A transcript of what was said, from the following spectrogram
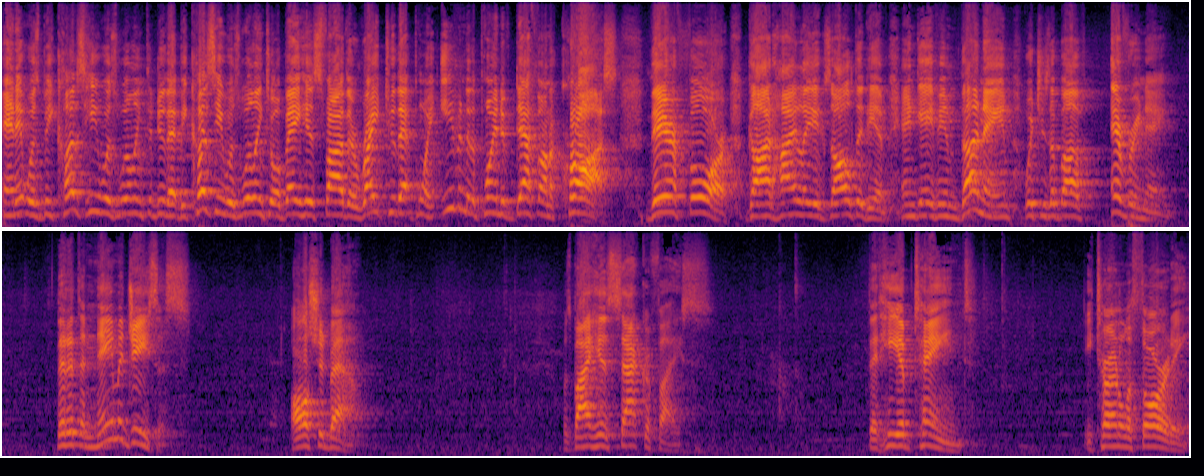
And it was because he was willing to do that, because he was willing to obey his Father right to that point, even to the point of death on a cross. Therefore, God highly exalted him and gave him the name which is above every name. That at the name of Jesus, all should bow. It was by his sacrifice that he obtained eternal authority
